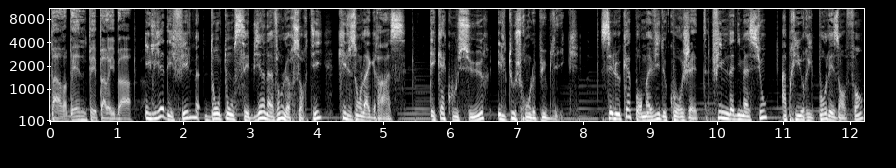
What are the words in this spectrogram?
par BNP Paribas. Il y a des films dont on sait bien avant leur sortie qu'ils ont la grâce et qu'à coup sûr, ils toucheront le public. C'est le cas pour Ma vie de courgette, film d'animation a priori pour les enfants,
